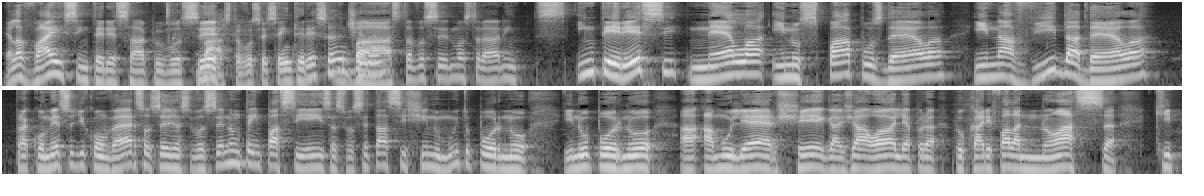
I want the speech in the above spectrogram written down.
Ela vai se interessar por você. Basta você ser interessante. Né? Basta né? você mostrar interesse nela e nos papos dela e na vida dela para começo de conversa, ou seja, se você não tem paciência, se você está assistindo muito pornô e no pornô a, a mulher chega, já olha para o cara e fala: Nossa, que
